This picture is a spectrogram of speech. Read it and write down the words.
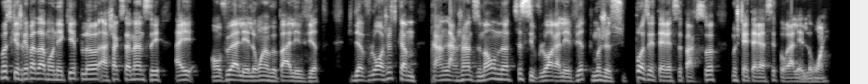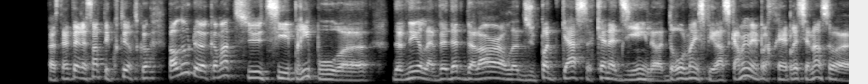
moi, ce que je répète à mon équipe là, à chaque semaine, c'est Hey, on veut aller loin, on veut pas aller vite. Puis de vouloir juste comme prendre l'argent du monde, là, c'est vouloir aller vite. moi, je suis pas intéressé par ça. Moi, je suis intéressé pour aller loin. Ben, c'est intéressant de t'écouter, en tout cas. Parle-nous de comment tu t'y es pris pour euh, devenir la vedette de l'heure du podcast canadien, drôlement inspirant. C'est quand même impressionnant, ça. Euh,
